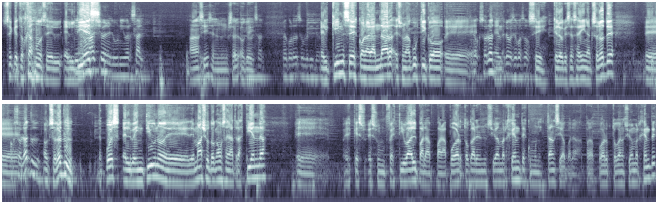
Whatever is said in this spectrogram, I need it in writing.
sé que tocamos el, el Tiene 10. mayo en el Universal. Ah, sí, es en el Universal, ok. Universal. Me acordé hace un ratito. El 15 es con Alandar, es un acústico. Eh, En Oxolotl en- creo que se pasó. Sí, creo que se hace ahí en Axolote. Eh, ¿Oxolotl? Oxolotl. Después, el 21 de, de mayo, tocamos en la trastienda. Eh, es que es, es un festival para, para poder tocar en una ciudad emergente, es como una instancia para, para poder tocar en ciudad emergente.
